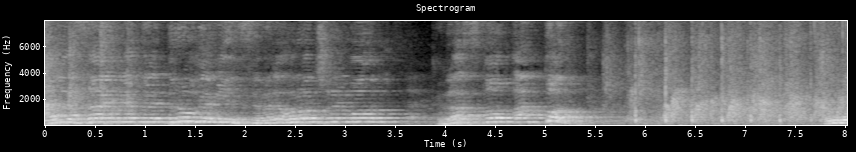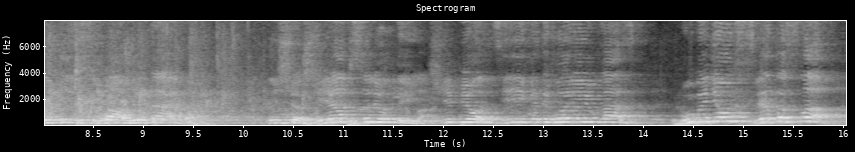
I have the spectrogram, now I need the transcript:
За зайняте друге місце ми нагороджуємо Краснов Антон. Друге місце. Вау, вітаємо. Ну що ж, і абсолютний чемпіон цієї категорії в нас Гуменюк Святослав.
